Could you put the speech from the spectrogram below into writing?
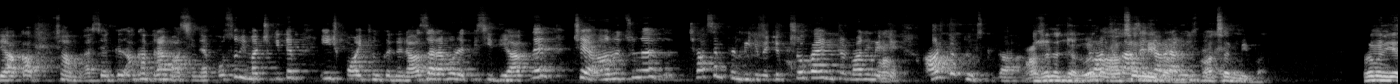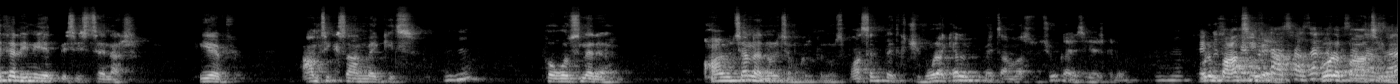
դիակապությամբ, այսինքն անգամ դրա մասին է խոսում, հիմա չգիտեմ ինչ պայթուն կներ, հազարավոր այդպիսի դիակներ, չէ, հանրությունը չասեմ թմբիլի մեջ, շոկային բանի մեջ է, արդյոք դուրս կգա։ Անժելա ջան, ուրեմն ասեմ մի բան, ասեմ մի բան։ Ուրեմն եթե լինի այդպիսի սցենար, եւ ամսի 21-ից փողոցները հանրությանը նորից եմ կրկնում, սпасել պետք չի, որակյալ մեծամասնություն կա այս երկրում։ Որը բացի է, որը բացի է։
